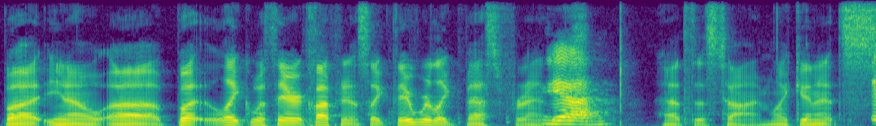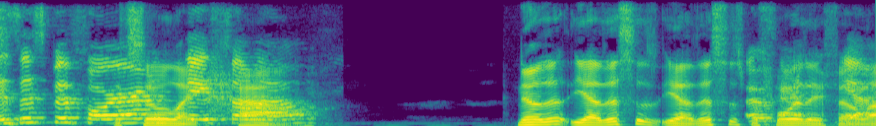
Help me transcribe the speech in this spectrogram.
But you know, uh, but like with Eric Clapton, it's like they were like best friends. yeah At this time, like, and it's is this before it's so like they fell how. out No, th- yeah, this is yeah, this is before Okay, they fell yeah,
